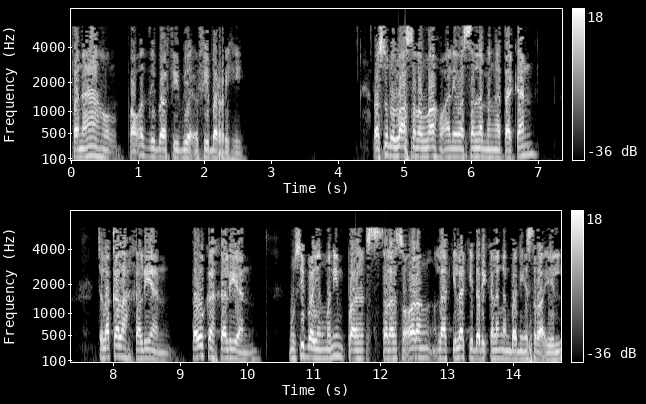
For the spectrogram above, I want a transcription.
Fanahahum fa'udhiba fi fi barrihi." Rasulullah sallallahu alaihi wasallam mengatakan, "Celakalah kalian Tahukah kalian musibah yang menimpa salah seorang laki-laki dari kalangan Bani Israel?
